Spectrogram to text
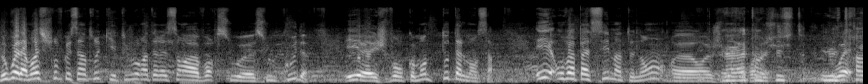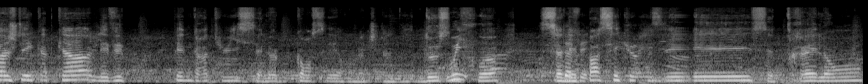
Donc voilà, moi je trouve que c'est un truc qui est toujours intéressant à avoir sous, euh, sous le coude et je vous recommande totalement ça. Et on va passer maintenant. je attends, juste Ultra HD 4K, les VPN gratuits, c'est le cancer, on l'a déjà dit 200 fois. Ça n'est pas sécurisé, c'est très lent.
